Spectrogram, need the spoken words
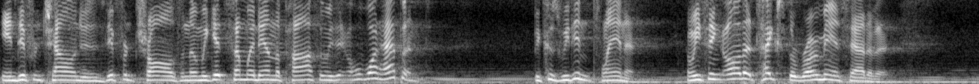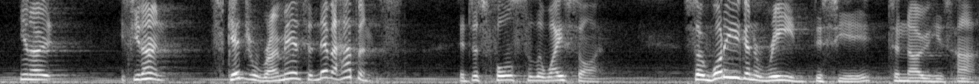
in different challenges, different trials. And then we get somewhere down the path and we think, oh, what happened? Because we didn't plan it. And we think, oh, that takes the romance out of it. You know, if you don't schedule romance, it never happens, it just falls to the wayside. So, what are you going to read this year to know his heart?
